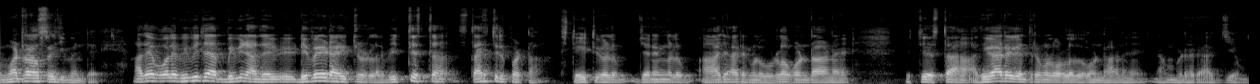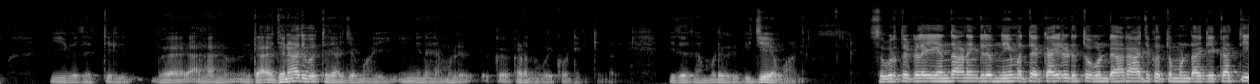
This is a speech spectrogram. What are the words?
Madras regiment അതേപോലെ വിവിധ വിവിധ ഡിവൈഡായിട്ടുള്ള വ്യത്യസ്ത തരത്തിൽപ്പെട്ട സ്റ്റേറ്റുകളും ജനങ്ങളും ആചാരങ്ങളും ഉള്ളതുകൊണ്ടാണ് വ്യത്യസ്ത അധികാര കേന്ദ്രങ്ങൾ ഉള്ളതുകൊണ്ടാണ് നമ്മുടെ രാജ്യം ഈ വിധത്തിൽ ജനാധിപത്യ രാജ്യമായി ഇങ്ങനെ നമ്മൾ കടന്നു പോയിക്കൊണ്ടിരിക്കുന്നത് ഇത് നമ്മുടെ ഒരു വിജയമാണ്. സുഹൃത്തുക്കളെ എന്താണെങ്കിലും നിയമത്തെ കയ്യിലെടുത്തുകൊണ്ട് അരാജകത്വമുണ്ടാക്കി കത്തി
